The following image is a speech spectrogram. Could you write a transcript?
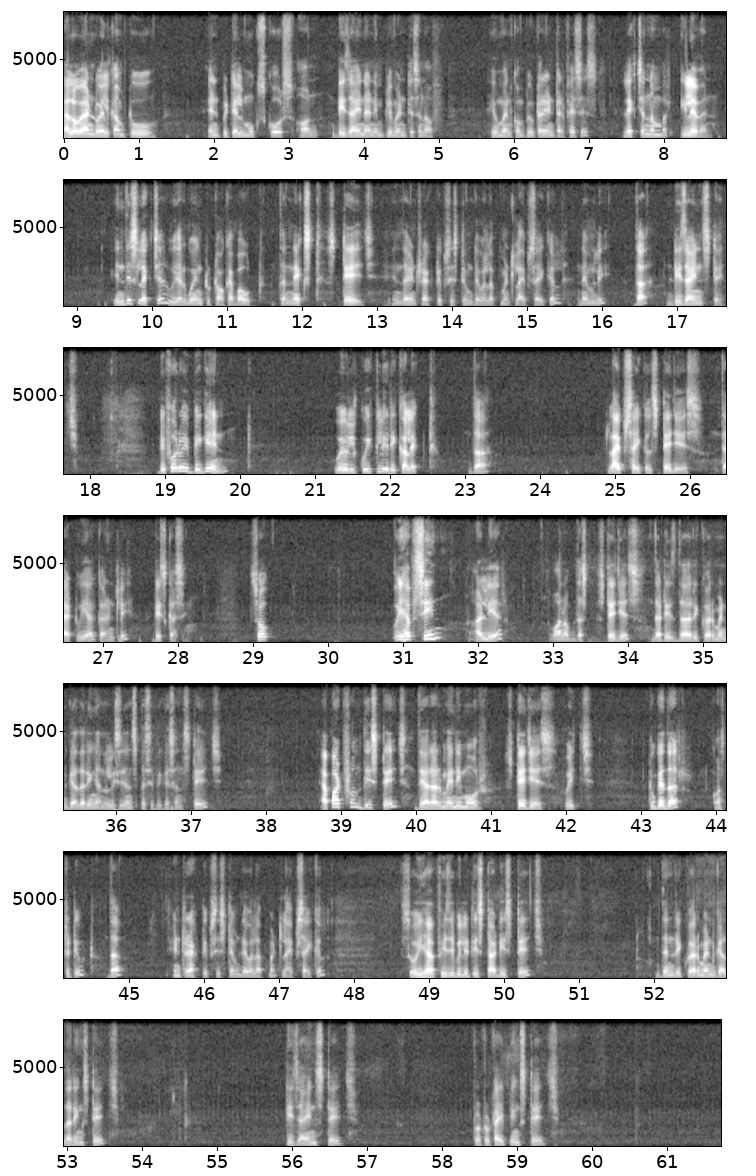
Hello and welcome to NPTEL MOOCs course on design and implementation of human computer interfaces lecture number 11. In this lecture we are going to talk about the next stage in the interactive system development life cycle namely the design stage. Before we begin we will quickly recollect the life cycle stages that we are currently discussing. So, we have seen earlier one of the stages that is the requirement gathering analysis and specification stage. Apart from this stage there are many more stages which together constitute the interactive system development life cycle. So, we have feasibility study stage, then requirement gathering stage, design stage, prototyping stage,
